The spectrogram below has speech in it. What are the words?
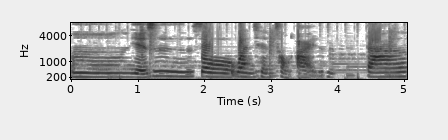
嗯，也是受万千宠爱的。大家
